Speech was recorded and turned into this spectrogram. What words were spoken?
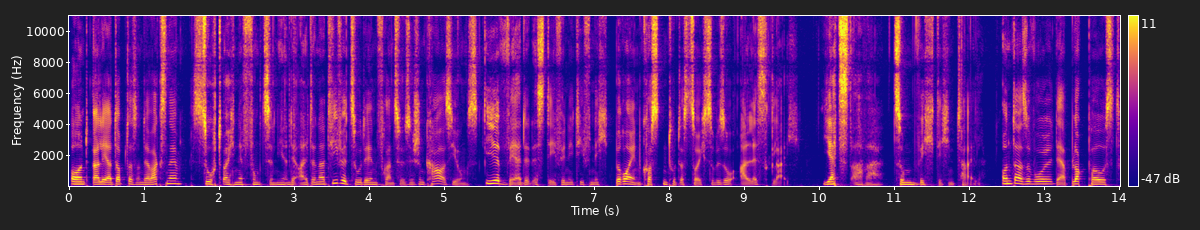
Und Early Adopters und Erwachsene, sucht euch eine funktionierende Alternative zu den französischen Chaos-Jungs. Ihr werdet es definitiv nicht bereuen. Kosten tut das Zeug sowieso alles gleich. Jetzt aber zum wichtigen Teil. Und da sowohl der Blogpost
